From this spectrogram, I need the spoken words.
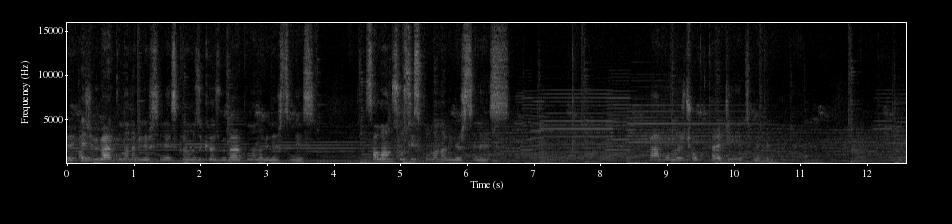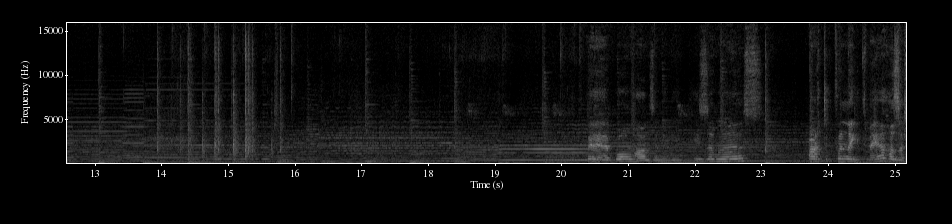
E, Acı biber kullanabilirsiniz. Kırmızı köz biber kullanabilirsiniz. Salam sosis kullanabilirsiniz. Ben bunları çok tercih etmedim. Ve bol malzemeli pizzamız artık fırına gitmeye hazır.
